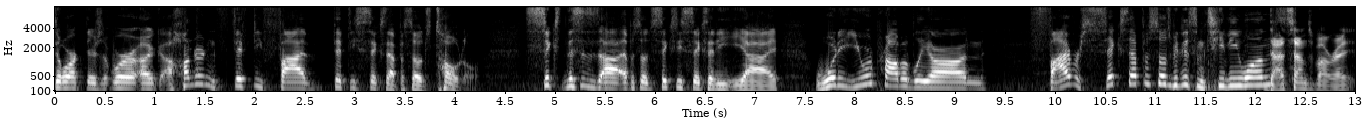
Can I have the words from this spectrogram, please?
dork. There's we're like 155, 56 episodes total. Six. This is uh, episode 66 at EEI. Woody, you were probably on five or six episodes. We did some TV ones. That sounds about right.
